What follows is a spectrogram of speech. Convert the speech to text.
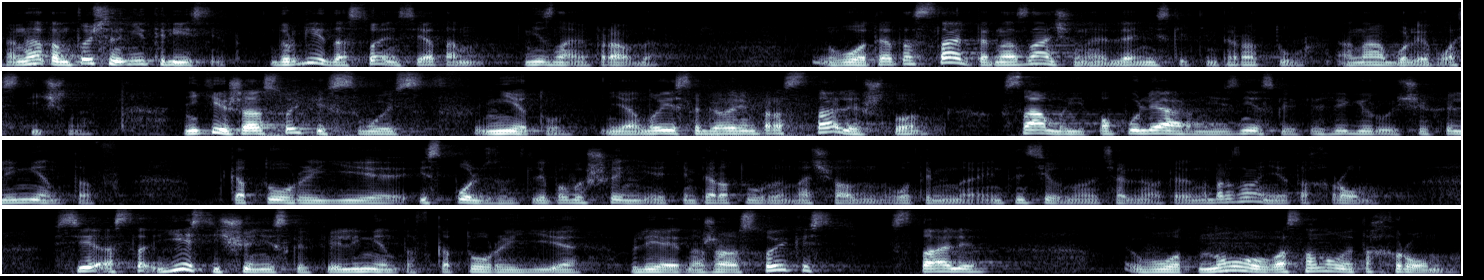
Она там точно не треснет. Другие достоинства я там не знаю, правда. Вот, эта сталь предназначена для низких температур, она более пластична. Никаких жаростойких свойств нету. Я, но если говорим про стали, что самый популярный из нескольких легирующих элементов, которые используют для повышения температуры начала, вот именно интенсивного начального калинообразования, это хром. Все оста... Есть еще несколько элементов, которые влияют на жаростойкость стали. Вот, но в основном это хром.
